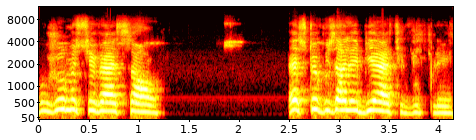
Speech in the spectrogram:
Bonjour, monsieur Vincent. Est-ce que vous allez bien, s'il vous plaît?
